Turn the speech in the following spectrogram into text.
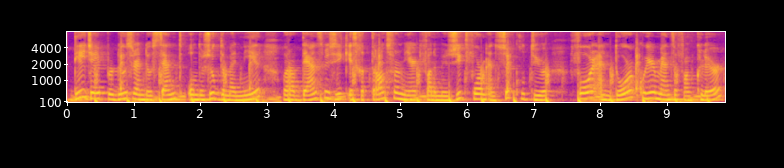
DJ, producer en docent, onderzoekt de manier waarop dancemuziek is getransformeerd van een muziekvorm en subcultuur voor en door queer mensen van kleur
